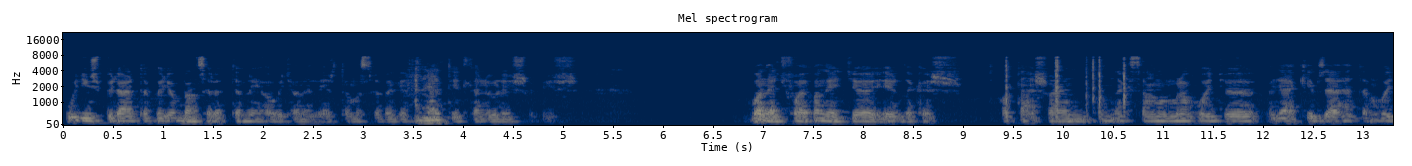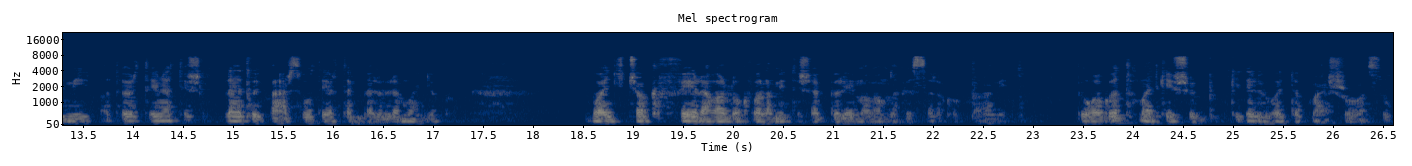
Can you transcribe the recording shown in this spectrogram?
úgy inspiráltak, hogy jobban szerettem néha, hogyha nem értem a szöveget Mhm. feltétlenül, és, és van egy, van egy érdekes hatása ennek számomra, hogy, hogy elképzelhetem, hogy mi a történet, és lehet, hogy pár szót értek belőle mondjuk. Vagy csak félre hallok valamit, és ebből én magamnak összerakok valamit dolgot, majd később kiderül, hogy tök másról van szó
